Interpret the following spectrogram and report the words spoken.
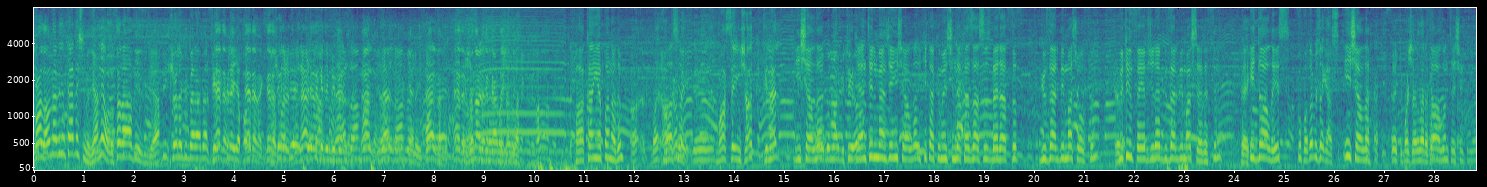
Valla onlar bizim kardeşimiz ya. Ne olursa razıyız biz ya. Bir şöyle bir beraber fair Ne demek, play yapalım. ne demek, ne demek. Şöyle bir tebrik edin birbirinizi. Her zaman böyleyiz. Her zaman. Ne demek? Onlar bizim kardeşimiz. Hakan yapan adım. Hakan Bey, e, Mahse İnşaat final İnşallah olgunlar bitiyor. centilmence inşallah iki takımın içinde kazasız belasız güzel bir maç olsun. Bütün seyirciler güzel bir maç seyretsin. Peki. İddialıyız. Kupada bize gelsin. İnşallah. Peki başarılar efendim. Sağ olun, teşekkürler.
